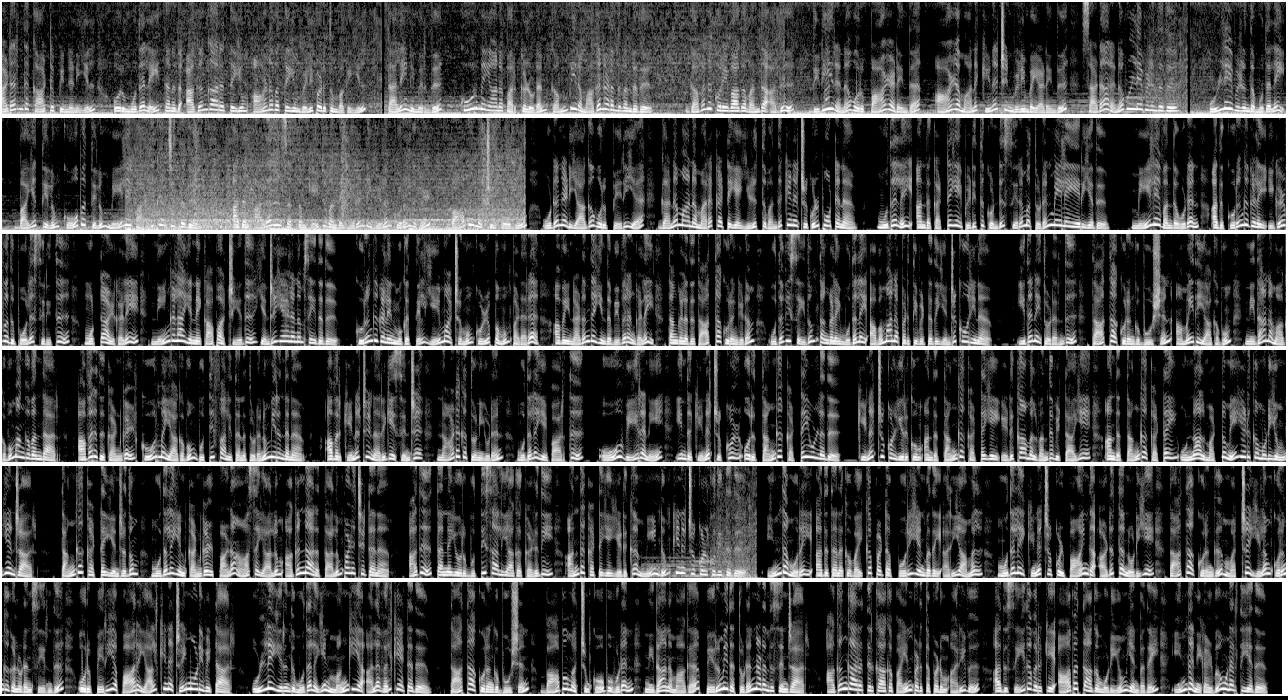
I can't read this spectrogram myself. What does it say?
அடர்ந்த காட்டு பின்னணியில் ஒரு முதலை தனது அகங்காரத்தையும் ஆணவத்தையும் வெளிப்படுத்தும் வகையில் தலை நிமிர்ந்து கூர்மையான பற்களுடன் கம்பீரமாக நடந்து வந்தது. கவனக்குறைவாக வந்த அது திடீரென ஒரு பாழடைந்த ஆழமான கிணற்றின் விளிம்பை அடைந்து சடாரென உள்ளே விழுந்தது. உள்ளே விழுந்த முதலை பயத்திலும் கோபத்திலும் மேலே பார்த்து கர்ஜித்தது. அதன் அலறல் சத்தம் கேட்டு வந்த இரண்டு இளம் குரங்குகள் பாபு மற்றும் கோபு உடனடியாக ஒரு பெரிய கனமான மரக்கட்டையை இழுத்து வந்து கிணற்றுக்குள் போட்டன. முதலை அந்த கட்டையை பிடித்துக்கொண்டு சிரமத்துடன் மேலே ஏறியது. மேலே வந்தவுடன் அது குரங்குகளை இகழ்வது போல சிரித்து முட்டாள்களே நீங்களா என்னை காப்பாற்றியது? என்று ஏளனம் செய்தது. குரங்குகளின் முகத்தில் ஏமாற்றமும் குழப்பமும் படர அவை நடந்த இந்த விவரங்களை தங்களது தாத்தா குரங்கிடம் உதவி செய்தும் தங்களை முதலை அவமானப்படுத்திவிட்டது என்று கூறின. இதனைத் தொடர்ந்து தாத்தா குரங்கு பூஷன் அமைதியாகவும் நிதானமாகவும் அங்கு வந்தார். அவரது கண்கள் கூர்மையாகவும் புத்திசாலித்தனத்துடனும் இருந்தன. அவர் கிணற்றின் அருகே சென்று நாடகத் துணியுடன் முதலையை பார்த்து ஓ வீரனே இந்த கிணற்றுக்குள் ஒரு தங்க கட்டை உள்ளது. கிணற்றுக்குள் இருக்கும் அந்த தங்க கட்டையை எடுக்காமல் வந்துவிட்டாயே அந்த தங்க கட்டை உன்னால் மட்டுமே எடுக்க முடியும் என்றார். தங்க கட்டை என்றதும் முதலையின் கண்கள் பண ஆசையாலும் அகண்டாரத்தாலும் பழிச்சிட்டன அது தன்னை ஒரு புத்திசாலியாக கழுதி அந்த கட்டையை எடுக்க மீண்டும் கிணற்றுக்குள் குதித்தது. இந்த முறை அது தனக்கு வைக்கப்பட்ட பொறி என்பதை அறியாமல் முதலை கிணற்றுக்குள் பாய்ந்த அடுத்த நொடியே தாத்தா குரங்கு மற்ற இளம் குரங்குகளுடன் சேர்ந்து ஒரு பெரிய பாறையால் கிணற்றை மூடிவிட்டார். உள்ளே இருந்து முதலையின் மங்கிய அலவல் கேட்டது. தாத்தா குரங்கு பூஷன் பாபு மற்றும் கோபுவுடன் நிதானமாக பெருமிதத்துடன் நடந்து சென்றார். அகங்காரத்திற்காக பயன்படுத்தப்படும் அறிவு அது செய்தவருக்கே ஆபத்தாக முடியும் என்பதை இந்த நிகழ்வு உணர்த்தியது.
